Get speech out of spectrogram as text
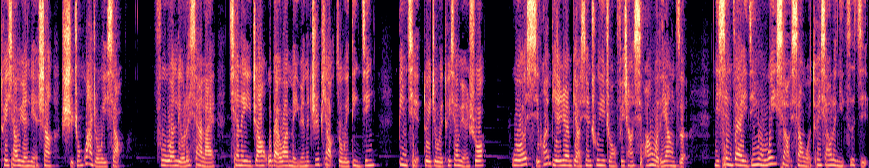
推销员脸上始终挂着微笑。富翁留了下来，签了一张五百万美元的支票作为定金，并且对这位推销员说：“我喜欢别人表现出一种非常喜欢我的样子。”你现在已经用微笑向我推销了你自己，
